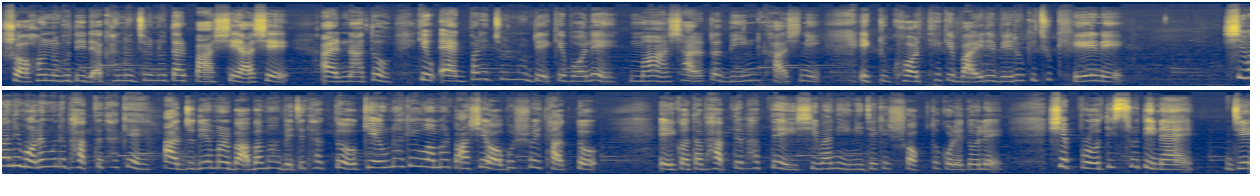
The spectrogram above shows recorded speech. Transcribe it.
সহানুভূতি দেখানোর জন্য তার পাশে আসে। আর না তো, কেউ একবারের জন্য ডেকে বলে, মা, সারাটা দিন খাসনি, একটু ঘর থেকে বাইরে বেরো, কিছু খেয়ে নে। শিবানী মনে মনে ভাবতে থাকে, আর যদি আমার বাবা মা বেঁচে থাকতো, কেউ না কেউ আমার পাশে অবশ্যই থাকতো। এই কথা ভাবতে ভাবতেই শিবানী নিজেকে শক্ত করে তোলে। সে প্রতিশ্রুতি নেয় যে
